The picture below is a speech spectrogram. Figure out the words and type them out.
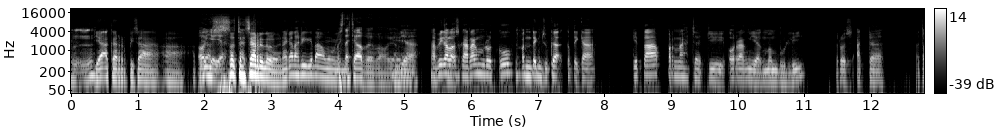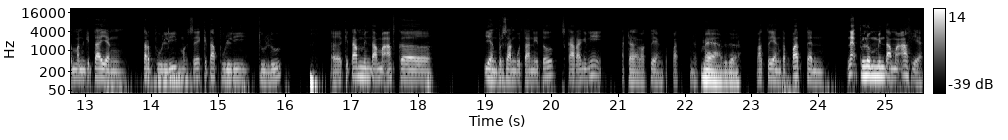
Mm-mm. dia agar bisa eh, Oh, artinya iya, ya. sejajar itu loh. Nah kan tadi kita ngomongin. Jawab ya. Ya. Iya. Ya, tapi kalau sekarang menurutku penting juga ketika kita pernah jadi orang yang membuli, terus ada teman kita yang terbuli, maksudnya kita bully dulu, eh, kita minta maaf ke yang bersangkutan itu. Sekarang ini adalah waktu yang tepat sebenarnya, Ya betul. waktu yang tepat dan nek belum minta maaf ya,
